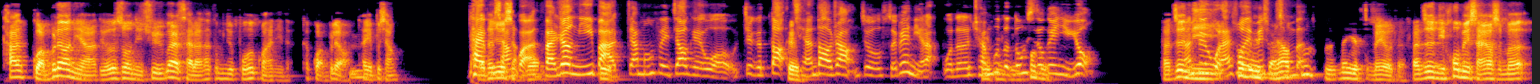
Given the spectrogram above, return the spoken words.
他管不了你啊，有的时候你去外采了，他根本就不会管你的，他管不了，他也不想。他也不想想管，着反正你把加盟费交给我，这个到钱到账就随便你了，我的全部的东西都给你用。反正你对于我来说也没什么成本那也是没有的，反正你后面想要什么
